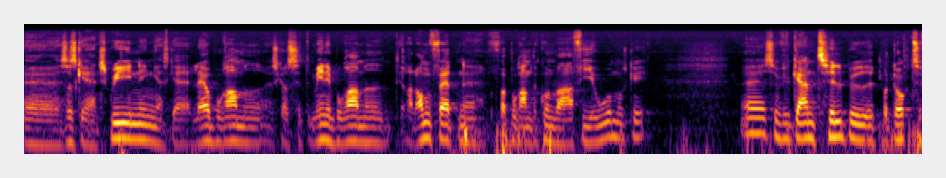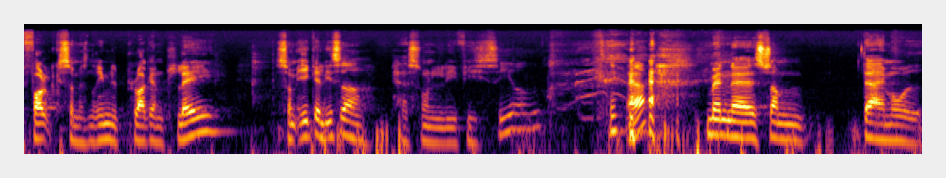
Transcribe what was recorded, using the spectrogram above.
øh, så skal jeg have en screening, jeg skal lave programmet, jeg skal også sætte dem ind i programmet. Det er ret omfattende for et program, der kun varer fire uger måske. Øh, Så vi vil gerne tilbyde et produkt til folk, som er sådan rimelig plug and play, som ikke er lige så personificeret, ja, men øh, som derimod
